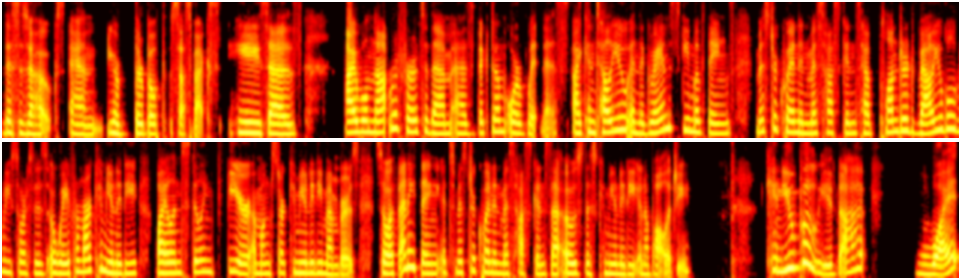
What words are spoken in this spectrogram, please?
this is a hoax and you're they're both suspects. He says, I will not refer to them as victim or witness. I can tell you, in the grand scheme of things, Mr. Quinn and Miss Huskins have plundered valuable resources away from our community while instilling fear amongst our community members. So, if anything, it's Mr. Quinn and Miss Huskins that owes this community an apology. Can you believe that? What?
